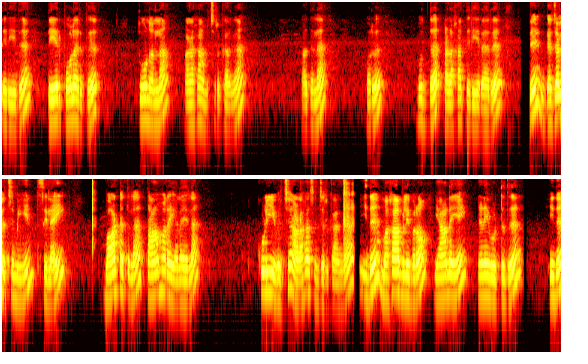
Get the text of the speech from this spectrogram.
தெரியுது. தேர் போல் இருக்குது தூணெல்லாம் அழகாக அமைச்சிருக்காங்க. அதில் ஒரு புத்தர் அழகாக தெரிகிறாரு இது கஜலட்சுமியின் சிலை. பாட்டத்தில் தாமரை இலையில குழியை வச்சு அழகாக செஞ்சுருக்காங்க. இது மகாபலிபுரம் யானையை நினைவூட்டுது. இது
